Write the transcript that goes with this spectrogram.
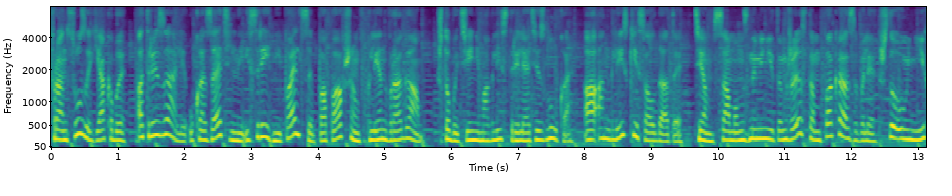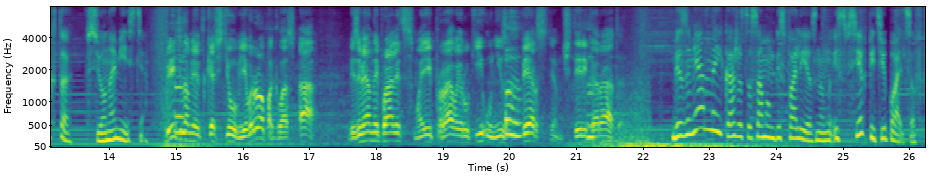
Французы якобы отрезали указательный и средний пальцы попавшим в плен врагам, чтобы те не могли стрелять из лука. А английские солдаты тем самым знаменитым жестом показывали, что у них-то все на месте. Видите на мне этот костюм? Европа, класс А. Безымянный палец моей правой руки унизан перстнем, 4 карата. Безымянный кажется самым бесполезным из всех пяти пальцев.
